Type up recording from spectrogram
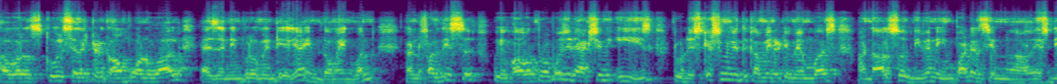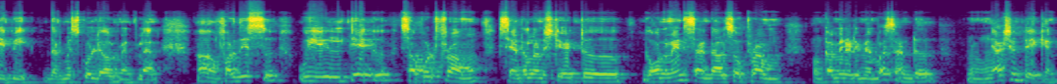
our school selected compound wall as an improvement area in domain 1 and for this we, our proposed action is to discussion with community members and also given importance in uh, sdp that means school development plan. Uh, for this we will take support from central and state uh, governments and also from uh, community members and uh, action taken.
